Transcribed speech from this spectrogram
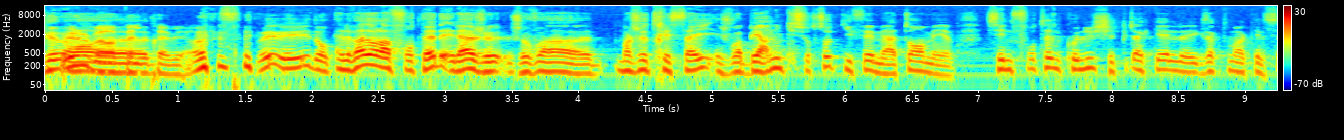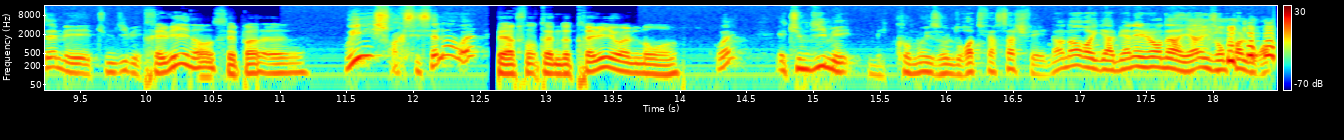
que, Oui, je me euh, rappelle très bien. oui, oui, oui. Donc, elle va dans la fontaine et là, je, je vois, euh, moi, je tressaille et je vois Bernie qui sursaute, qui fait, mais attends, mais c'est une fontaine connue, je sais plus laquelle exactement laquelle c'est, mais tu me dis, mais Trévis non c'est pas. euh, oui, je crois que c'est celle-là, ouais, C'est la fontaine de Trévis ouais le nom. hein. Et tu me dis, mais, mais comment ils ont le droit de faire ça? Je fais, non, non, regarde bien les gens derrière, ils ont pas le droit.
